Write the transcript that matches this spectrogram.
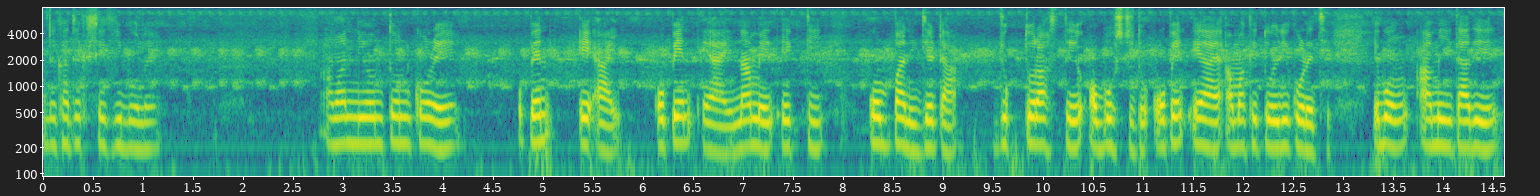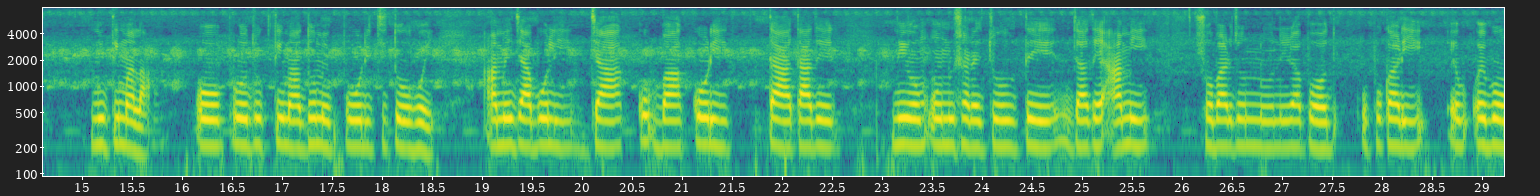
দেখা যাক সে কি বলে। আমার নিয়ন্ত্রণ করে ওপেন এআই। ওপেন এআই নামের একটি কোম্পানি যেটা যুক্তরাষ্ট্রে অবস্থিত। ওপেন এআই আমাকে তৈরি করেছে এবং আমি তাদের নীতিমালা ও প্রযুক্তি মাধ্যমে পরিচিত হই। আমি যা বলি, যা বা করি তা তাদের নিয়ম অনুসারে চলতে যাতে আমি সবার জন্য নিরাপদ, উপকারী এবং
